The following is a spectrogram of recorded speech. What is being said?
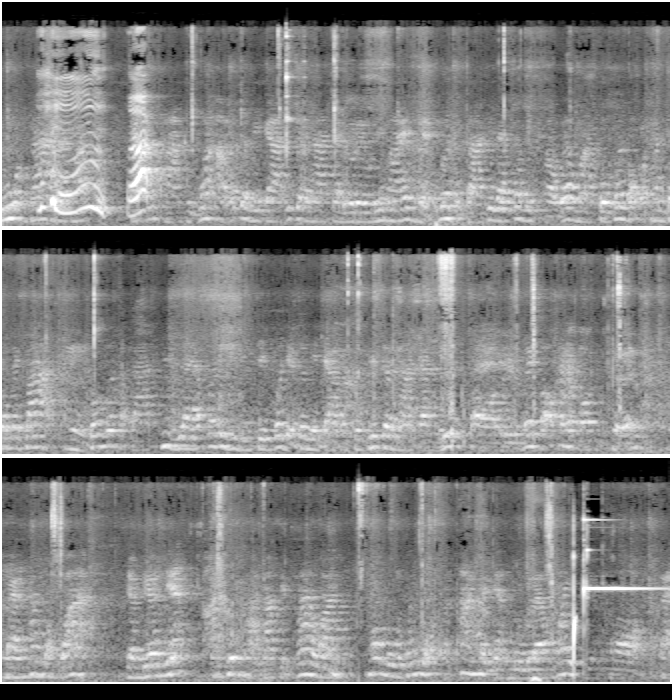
ล่วงหน้าอื้อหือเหรอถามถึงว่าเอาแล้วจะมีการพิจารณากันเร็วๆนี้ไหมเห็นเมื่อสัปดาห์ที่แล้วก็มีข่าวแว่วมาตัวท่านบอกว่าท่านก็ไม่ทราบก็เมื่อสัปดาห์ที่แล้วก็ได้ยินจริงๆว่าเดี๋ยวจะมีการประชุมพิจารณาการยื่นต่อหรือไม่ต่อพรกฉุกเฉินแต่ท่านบอกว่าอย่างเดือนเนี้ยอันเพิ่งผ่านมา 15 วันข้อมูลทั้งหมดอาจจะยังดูแล้วไม่เพียงพอ แต่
